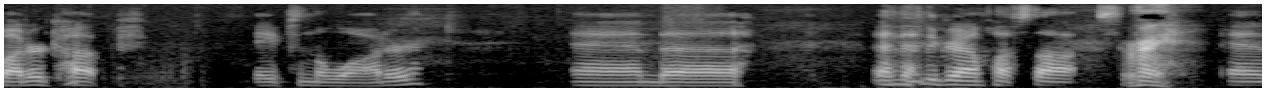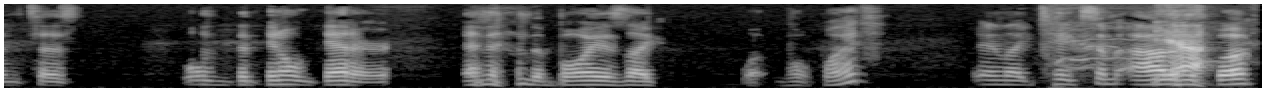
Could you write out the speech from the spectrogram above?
Buttercup escapes in the water, and uh, and then the grandpa stops Right. and says, "Well, they don't get her." And then the boy is like, "What? What?" what? And like takes him out Yeah. of the book,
